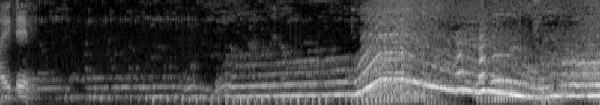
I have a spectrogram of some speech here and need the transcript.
item. India.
